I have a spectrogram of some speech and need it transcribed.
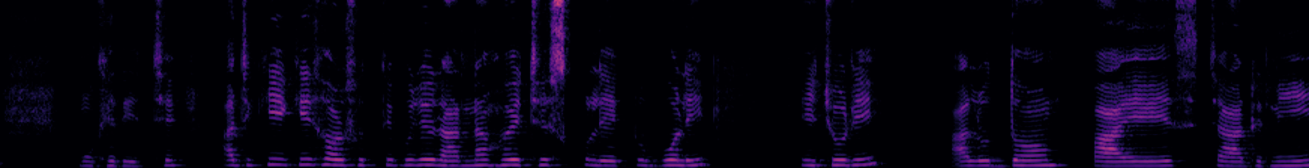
মুখে দিচ্ছে। আজ কি কি সরস্বতী পুজোয় রান্না হয়েছে স্কুলে একটু বলি? খিচুড়ি, আলুর দম, পায়েস, চাটনি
